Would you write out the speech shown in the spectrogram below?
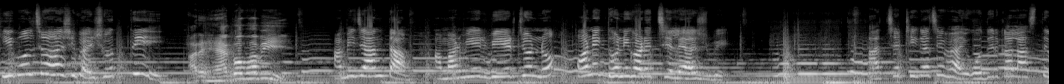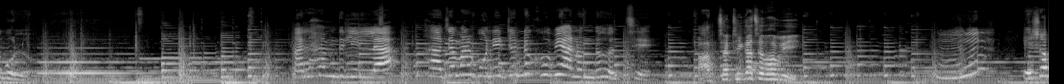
কি বলছো হাসি ভাই সত্যি? আরে হ্যাঁ গো ভাবি। আমি জানতাম আমার মেয়ের বিয়ের জন্য অনেক ধনী ঘরের ছেলে আসবে। আচ্ছা ঠিক আছে ভাই ওদের কাল আসতে বলো। আলহামদুলিল্লাহ আজ আমার বোনের জন্য খুবই আনন্দ হচ্ছে। আচ্ছা ঠিক আছে ভাবি। হুম? এসব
